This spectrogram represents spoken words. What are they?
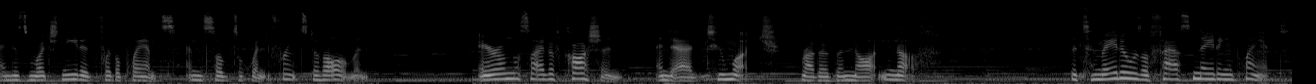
and is much needed for the plant's and subsequent fruit's development. Err on the side of caution and add too much rather than not enough. The tomato is a fascinating plant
